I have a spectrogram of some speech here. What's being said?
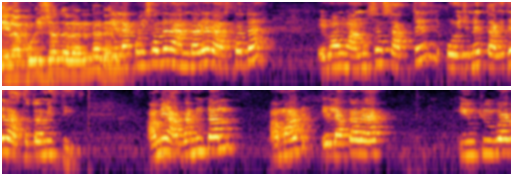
জেলা পরিষদের আন্ডারে জেলা পরিষদের আন্ডারে রাস্তাটা এবং মানুষের স্বার্থে প্রয়োজনের তাগিদে রাস্তাটা আমি দিই। আমি আগামীকাল আমার এলাকার এক ইউটিউবার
